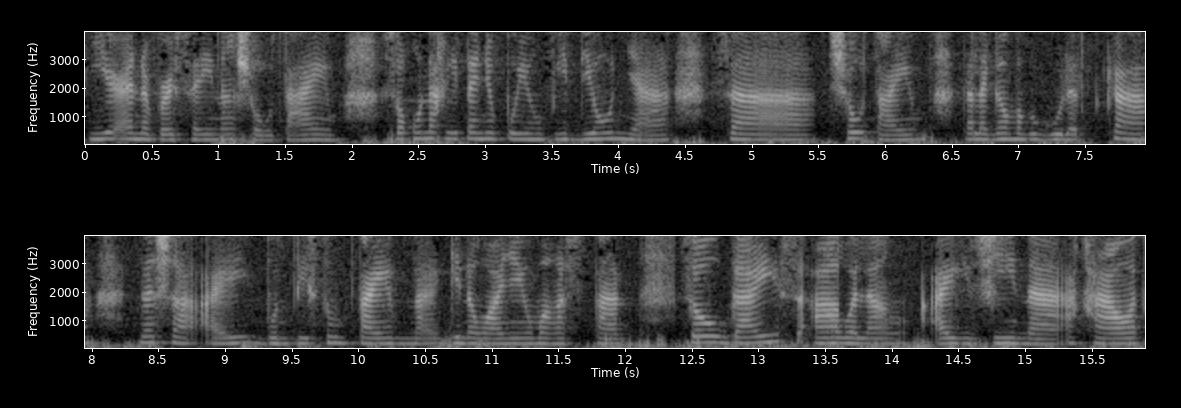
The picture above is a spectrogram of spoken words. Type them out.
year anniversary ng Showtime. So, kung nakita nyo po yung video niya sa Showtime, talagang magugulat ka na siya ay buntis nung time na ginawa niya yung mga stunt. So guys, uh, walang IG na account.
